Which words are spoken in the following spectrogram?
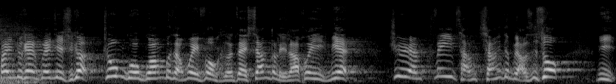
欢迎收看《关键时刻》。中国国防部长魏凤和在香格里拉会议里面，居然非常强硬的表示说：“你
